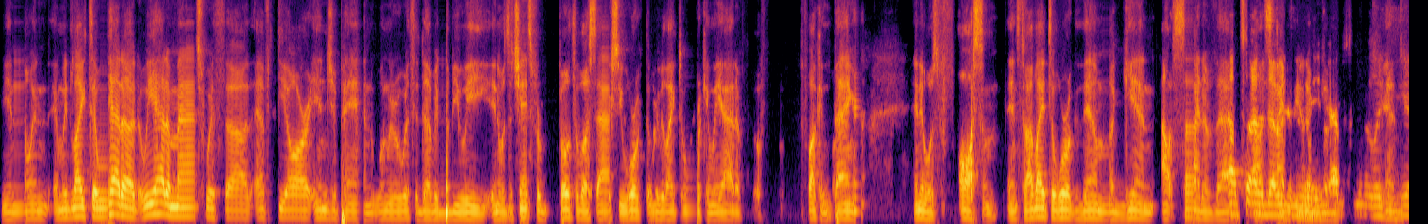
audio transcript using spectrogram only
You know, and and we'd like to. We had a we had a match with uh, FTR in Japan when we were with the WWE, and it was a chance for both of us to actually work the way we like to work, and we had a, a fucking banger, and it was awesome. And so I'd like to work them again outside of that, outside, of outside WWE. WWE. Absolutely. And- yeah.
